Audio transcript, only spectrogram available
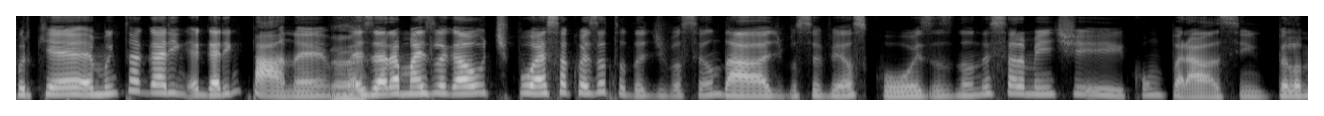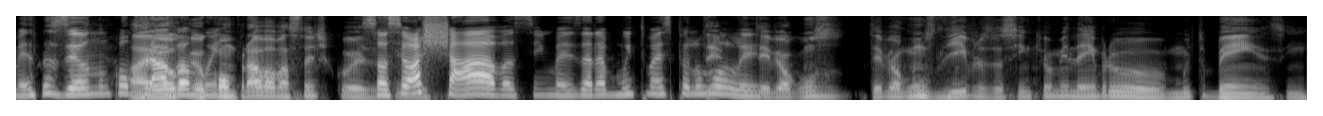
Porque é muita garim, é garimpar, né? É. Mas era mais legal, tipo, essa coisa toda de você andar, de você ver as coisas, não necessariamente comprar, assim. Pelo menos eu não Ah, comprava eu, eu muito. comprava bastante coisa. Só se eu Teve- achava, assim, mas era muito mais pelo te- rolê. Teve alguns, teve alguns livros, assim, que eu me lembro muito bem, assim.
